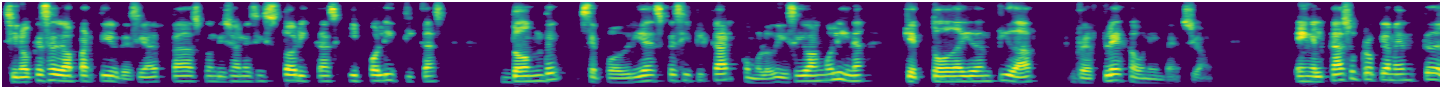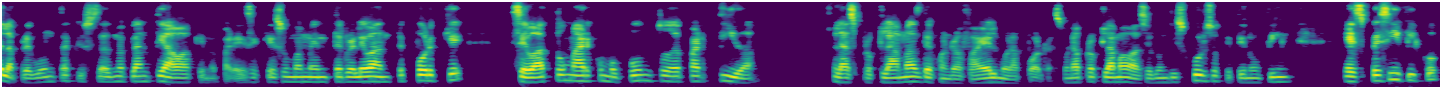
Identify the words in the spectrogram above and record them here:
sino que se dio a partir de ciertas condiciones históricas y políticas donde se podría especificar, como lo dice Iván Molina, que toda identidad refleja una invención. En el caso propiamente de la pregunta que usted me planteaba, que me parece que es sumamente relevante porque se va a tomar como punto de partida las proclamas de Juan Rafael Mora Porras. Una proclama va a ser un discurso que tiene un fin específico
